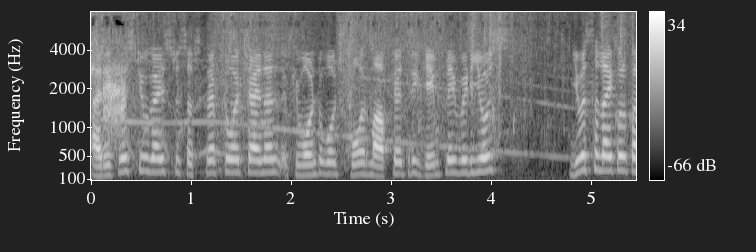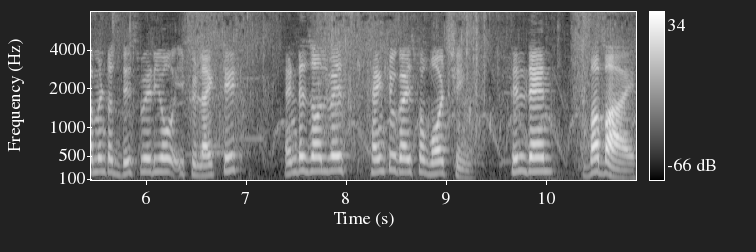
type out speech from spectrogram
I request you guys to subscribe to our channel if you want to watch more Mafia 3 gameplay videos. Give us a like or comment on this video if you liked it. And as always, thank you guys for watching. Till then, bye bye.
